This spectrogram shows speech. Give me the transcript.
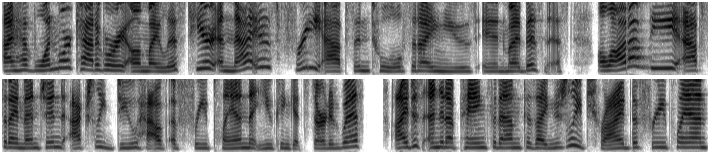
I have one more category on my list here, and that is free apps and tools that I use in my business. A lot of the apps that I mentioned actually do have a free plan that you can get started with. I just ended up paying for them because I usually tried the free plan,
